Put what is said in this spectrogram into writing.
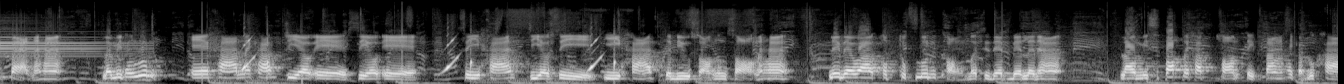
128 นะฮะ เรามีทั้งรุ่น A card นะครับ GLA CLA C card GLC E card W212 นะฮะ เรียกได้ว่าครบทุกรุ่นของ Mercedes-Benz เลยนะฮะ เรามีสต็อกนะครับพร้อมติดตั้งให้กับลูกค้า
